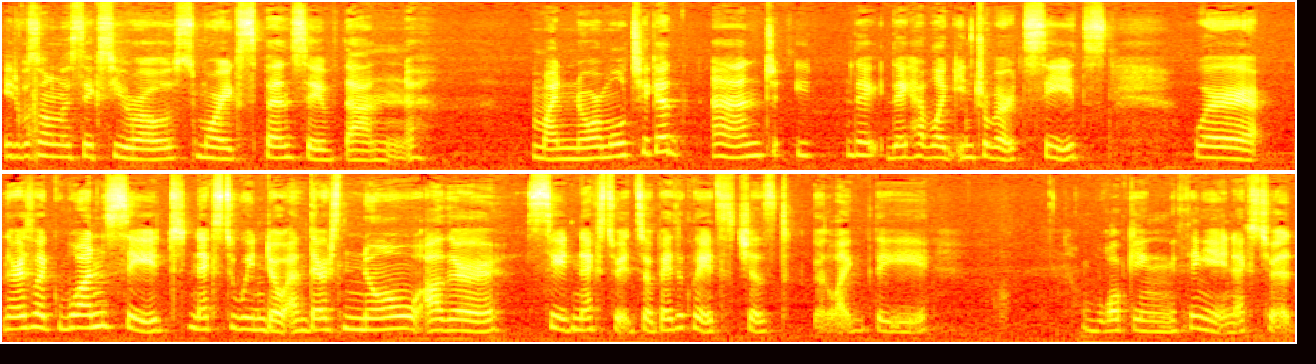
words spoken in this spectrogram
It was only 6 euros more expensive than my normal ticket and it, they, they have like introvert seats where there's like one seat next to window and there's no other seat next to it so basically it's just like the walking thingy next to it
